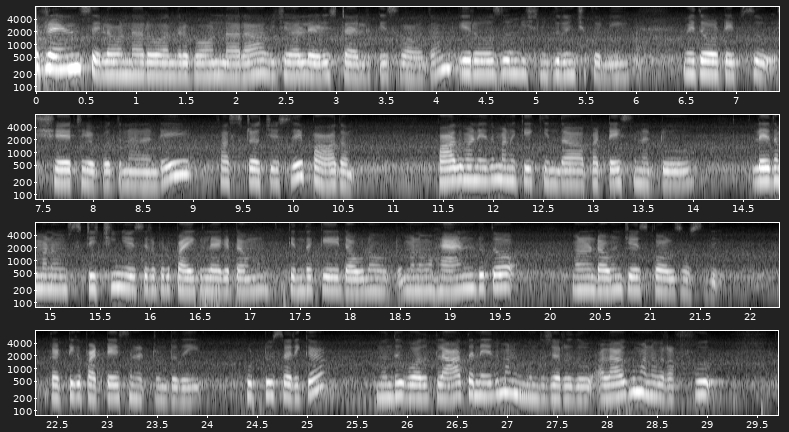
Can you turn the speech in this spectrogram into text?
Hi friends ఎలా ఉన్నారు? అందరూ బాగున్నారా? విజయ లేడీ స్టైల్కి స్వాగతం. ఈరోజు మిషన్ గురించి కొన్ని మీతో టిప్స్ షేర్ చేయబోతున్నానండి. ఫస్ట్ వచ్చేసి పాదం. పాదం అనేది మనకి కింద పట్టేసినట్టు లేదా మనం స్టిచ్చింగ్ చేసేటప్పుడు పైకి లేగటం కిందకి డౌన్ అవుట్ మనం హ్యాండ్తో మనం డౌన్ చేసుకోవాల్సి వస్తుంది. గట్టిగా పట్టేసినట్టు ఉంటుంది. కుట్టు సరిగ్గా ముందుకు పోదు. క్లాత్ అనేది మనకు ముందు జరగదు. అలాగే మనం రఫ్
